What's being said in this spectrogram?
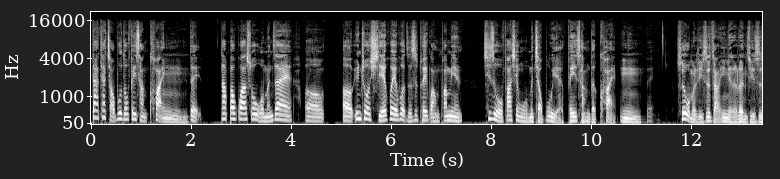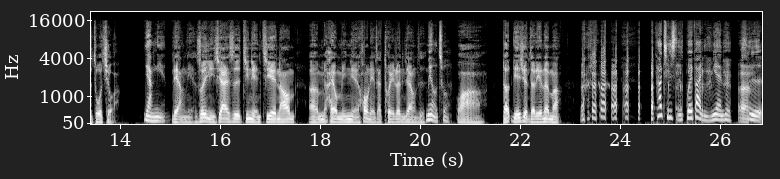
大家脚步都非常快，嗯，对。那包括说我们在呃呃运作协会或者是推广方面，其实我发现我们脚步也非常的快，嗯，对。所以，我们理事长一年的任期是多久啊？两年，两年。所以你现在是今年接，然后。呃，还有明年、后年才退任这样子，没有错。哇，得连选得连任吗？他其实规范里面 是、呃、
